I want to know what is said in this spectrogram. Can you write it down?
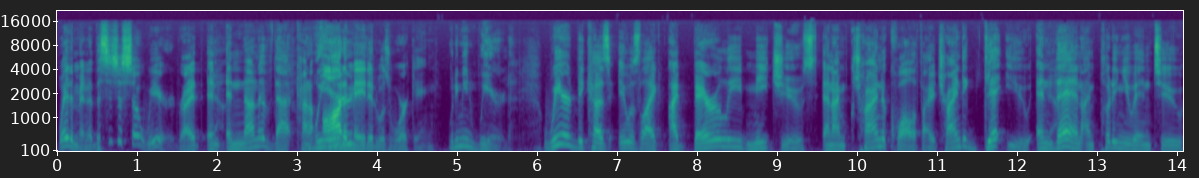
wait a minute, this is just so weird, right? And yeah. and none of that kind of automated was working. What do you mean weird? Weird because it was like I barely meet you and I'm trying to qualify, trying to get you, and yeah. then I'm putting you into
